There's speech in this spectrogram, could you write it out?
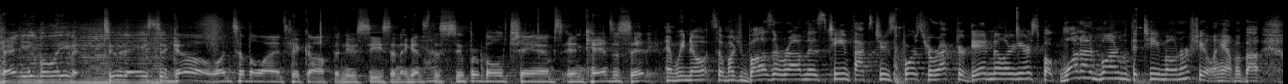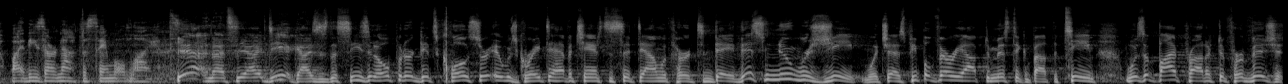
Can you believe it? Two days to go until the Lions kick off the new season against the Super Bowl champs in Kansas City. And we know it's so much buzz around this team. Fox 2 sports director Dan Miller here spoke one-on-one with the team owner, Sheila Hamp, about why these are not the same old Lions. Yeah, and that's the idea, guys. As the season opener gets closer, it was great to have a chance to sit down with her today. This new regime, which has people very optimistic about the team, was a byproduct of her vision.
